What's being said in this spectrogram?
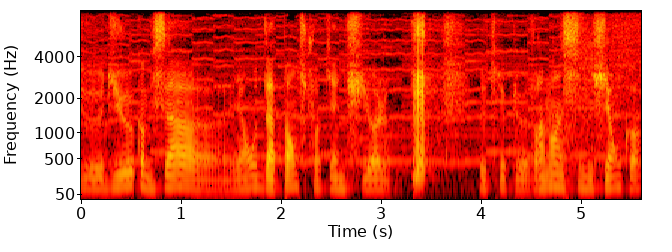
de dieux comme ça. Euh, et en haut de la pente, je crois qu'il y a une fiole. le truc euh, vraiment insignifiant, quoi.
